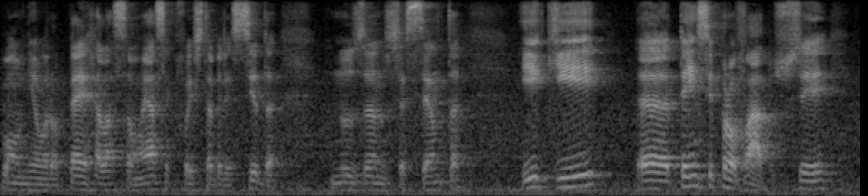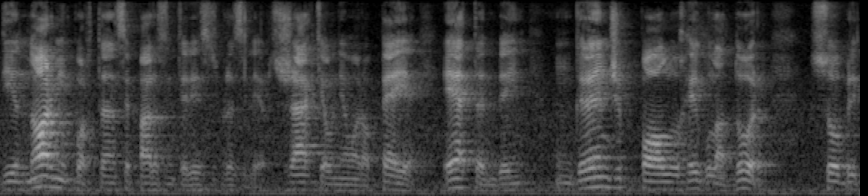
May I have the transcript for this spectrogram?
com a União Europeia, relação essa que foi estabelecida nos anos 60 e que eh, tem se provado ser de enorme importância para os interesses brasileiros, já que a União Europeia é também um grande polo regulador sobre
